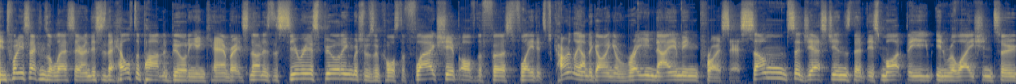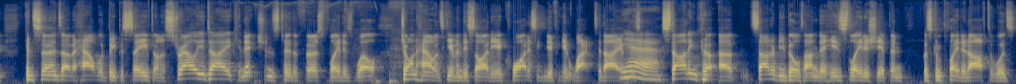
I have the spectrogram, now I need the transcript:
In 20 seconds or less, Erin, this is the Health Department building in Canberra. It's known as the Sirius Building, which was, of course, the flagship of the First Fleet. It's currently undergoing a renaming process. Some suggestions that this might be in relation to concerns over how it would be perceived on Australia Day, connections to the First Fleet as well. John Howard's given this idea quite a significant whack today. It yeah. was starting uh, started to be built under his leadership and was completed afterwards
